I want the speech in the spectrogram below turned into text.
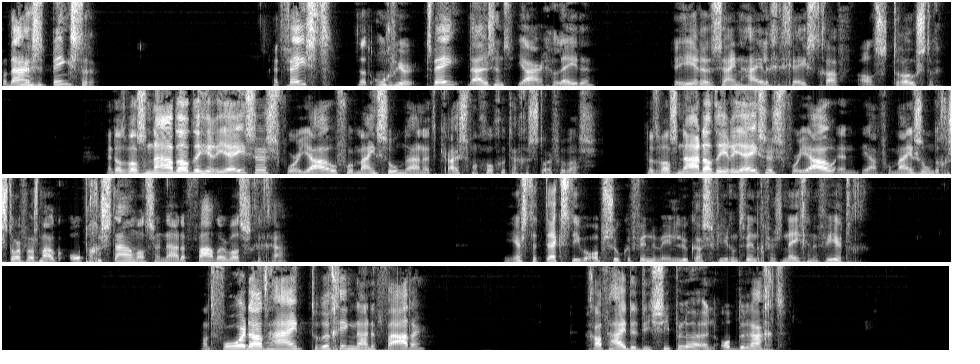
Vandaag is het Pinksteren. Het feest dat ongeveer 2000 jaar geleden de Heere zijn Heilige Geest gaf als trooster. En dat was nadat de Heer Jezus voor jou, voor mijn zonde aan het kruis van Golgotha gestorven was. Dat was nadat de Heer Jezus voor jou en ja, voor mijn zonde gestorven was, maar ook opgestaan was en naar de Vader was gegaan. De eerste tekst die we opzoeken vinden we in Lucas 24, vers 49. Want voordat hij terugging naar de Vader, gaf hij de discipelen een opdracht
